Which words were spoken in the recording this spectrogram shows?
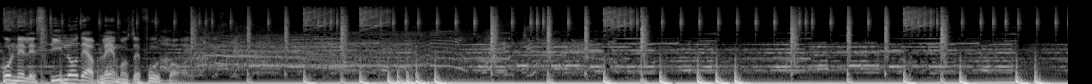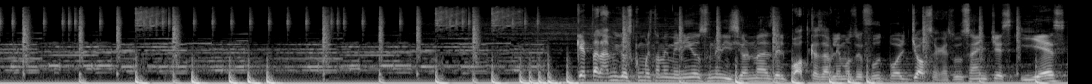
con el estilo de Hablemos de fútbol. ¿Qué tal amigos? ¿Cómo están? Bienvenidos a una edición más del podcast Hablemos de Fútbol. Yo soy Jesús Sánchez y es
